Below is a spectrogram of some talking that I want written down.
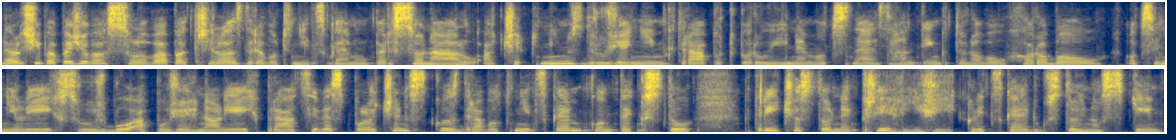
Další papežova slova patřila zdravotnickému personálu a četným združením, která podporují nemocné s Huntingtonovou chorobou. Ocenili jejich službu a požehnali jejich práci ve společensko-zdravotnickém kontextu, který často nepřihlíží k lidské důstojnosti.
